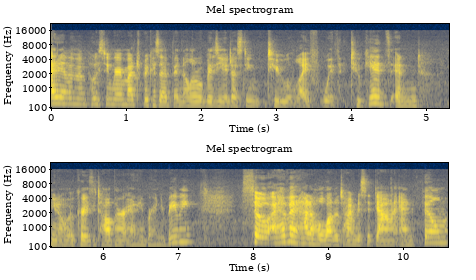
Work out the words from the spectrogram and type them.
I haven't been posting very much because I've been a little busy adjusting to life with two kids and you know a crazy toddler and a brand new baby. So I haven't had a whole lot of time to sit down and film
